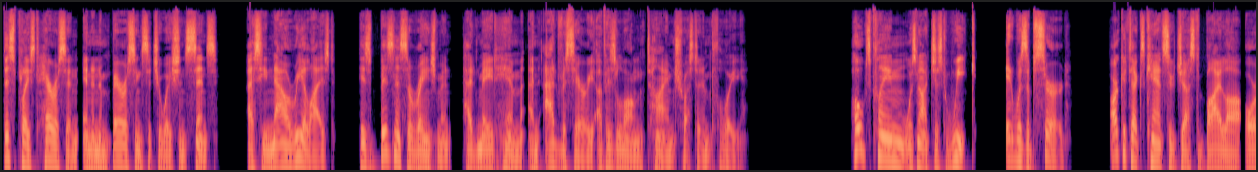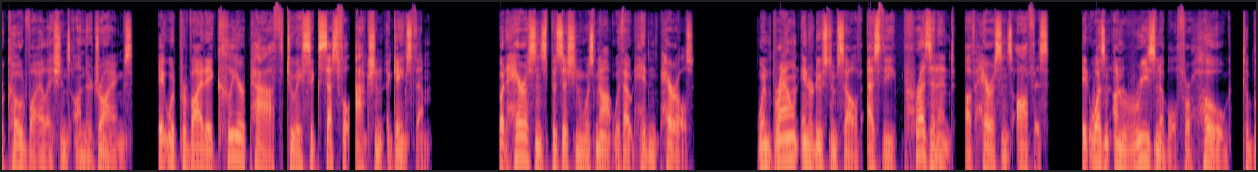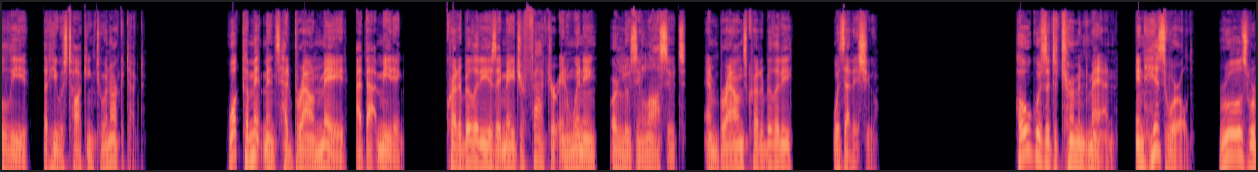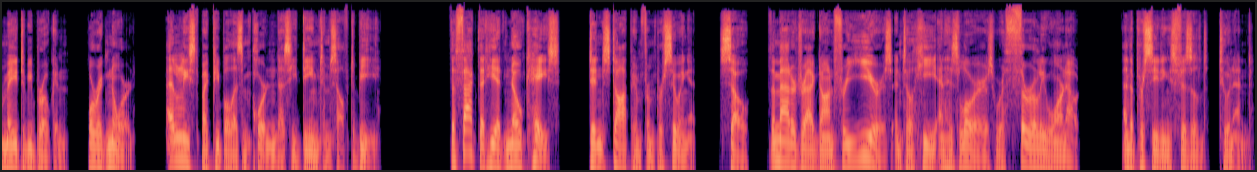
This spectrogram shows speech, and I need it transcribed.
This placed Harrison in an embarrassing situation since, as he now realized, his business arrangement had made him an adversary of his long-time trusted employee. Hoag's claim was not just weak, it was absurd. Architects can't suggest bylaw or code violations on their drawings it would provide a clear path to a successful action against them. But Harrison's position was not without hidden perils. When Brown introduced himself as the president of Harrison's office, it wasn't unreasonable for Hoag to believe that he was talking to an architect. What commitments had Brown made at that meeting? Credibility is a major factor in winning or losing lawsuits, and Brown's credibility was at issue. Hoag was a determined man. In his world, rules were made to be broken or ignored, at least by people as important as he deemed himself to be. The fact that he had no case didn't stop him from pursuing it, so the matter dragged on for years until he and his lawyers were thoroughly worn out, and the proceedings fizzled to an end.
